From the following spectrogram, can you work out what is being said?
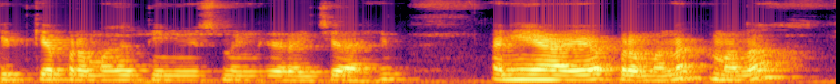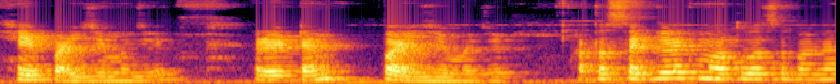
इतक्या प्रमाणात इन्व्हेस्टमेंट करायची आहे आणि या या प्रमाणात मला हे पाहिजे म्हणजे रिटर्न पाहिजे म्हणजे. आता सगळ्यात महत्त्वाचं बघा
